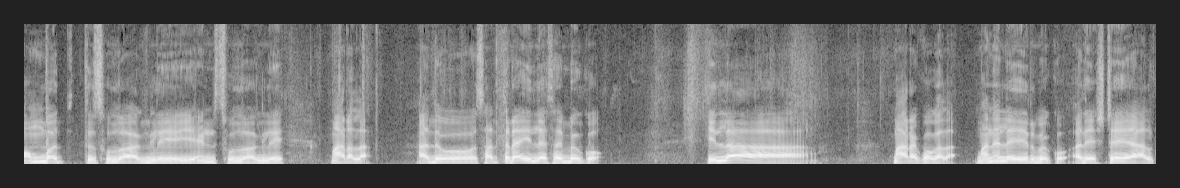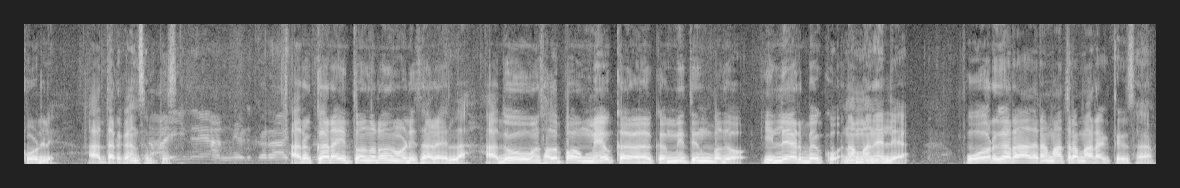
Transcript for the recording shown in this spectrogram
ಒಂಬತ್ತು ಸುಲು ಆಗಲಿ ಎಂಟು ಸುಲು ಆಗಲಿ ಮಾರಲ್ಲ. ಅದು ಸತ್ತರೆ ಇಲ್ಲೇ ಸೈಬೇಕು ಇಲ್ಲ ಮಾರಕ್ಕೆ ಹೋಗಲ್ಲ. ಮನೇಲೇ ಇರಬೇಕು. ಅದೆಷ್ಟೇ ಹಾಲು ಕೊಡಲಿ ಆ ಥರ ಕಾನ್ಸೆಪ್ಟ್ ಅದು ಕರ ಇತ್ತು ಅಂದ್ರೆ ನೋಡಿ ಸರ್ ಇಲ್ಲ ಅದು ಒಂದು ಸ್ವಲ್ಪ ಮೇವು ಕ ಕಮ್ಮಿ ತಿನ್ಬೋದು. ಇಲ್ಲೇ ಇರಬೇಕು ನಮ್ಮ ಮನೇಲಿ ಓರ್ಗರ ಆದರೆ ಮಾತ್ರ ಮಾರಾಕ್ತೀವಿ ಸರ್.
